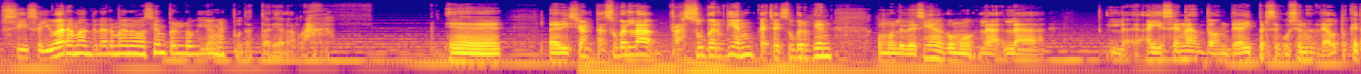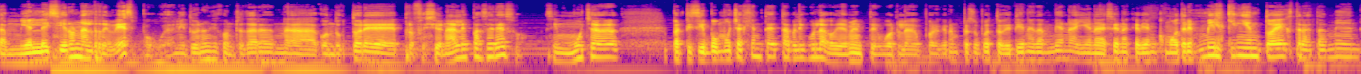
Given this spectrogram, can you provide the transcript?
si se ayudara más del hermano siempre en los guiones, puta, estaría la raja. Eh, la edición está súper está súper bien, ¿cachai? Súper bien. Como les decía, como la hay escenas donde hay persecuciones de autos que también la hicieron al revés, pues, weón. Y tuvieron que contratar a conductores profesionales para hacer eso. Mucha, participó mucha gente de esta película, obviamente, por, el gran presupuesto que tiene también. Hay unas escenas que habían como 3.500 extras también.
